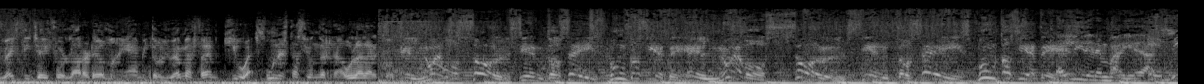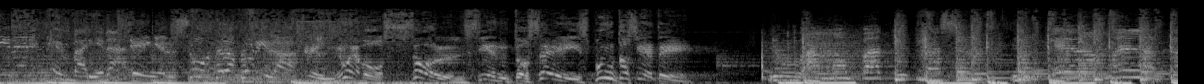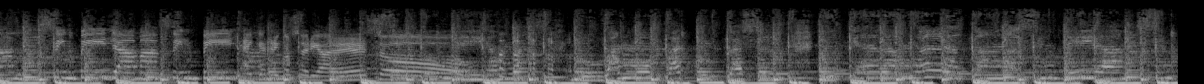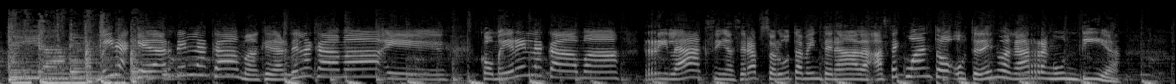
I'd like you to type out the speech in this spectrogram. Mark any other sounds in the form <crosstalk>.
WSTJ for Lauderdale, Miami. WMFM QS. Una estación de Raúl Alarcón. El nuevo Sol 106.7. El nuevo Sol 106.7. El líder en variedad. El líder en variedad. En el sur de la Florida. El nuevo Sol 106.7. Vamos pa' tu casa, nos quedamos en la cama. Sin pijama, sin pijama. Ay, qué rico sería eso. Quedarte en la cama, eh, comer en la cama, relax, sin hacer absolutamente nada. ¿Hace cuánto ustedes no agarran un día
